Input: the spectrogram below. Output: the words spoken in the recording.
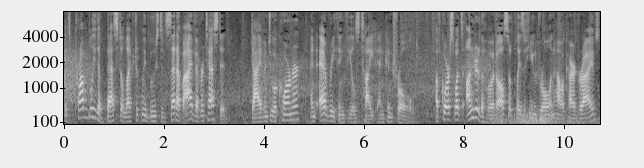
It's probably the best electrically boosted setup I've ever tested. Dive into a corner, and everything feels tight and controlled. Of course, what's under the hood also plays a huge role in how a car drives.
